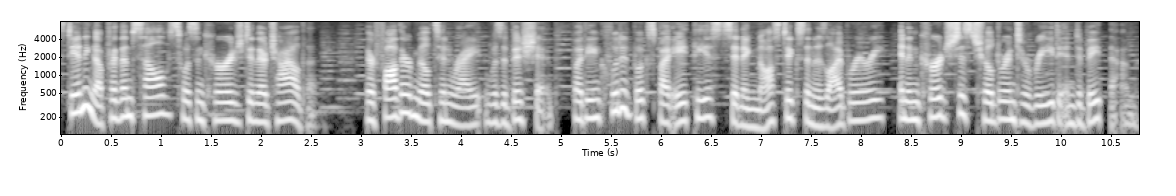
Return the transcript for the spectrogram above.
Standing up for themselves was encouraged in their childhood. Their father, Milton Wright, was a bishop, but he included books by atheists and agnostics in his library and encouraged his children to read and debate them.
